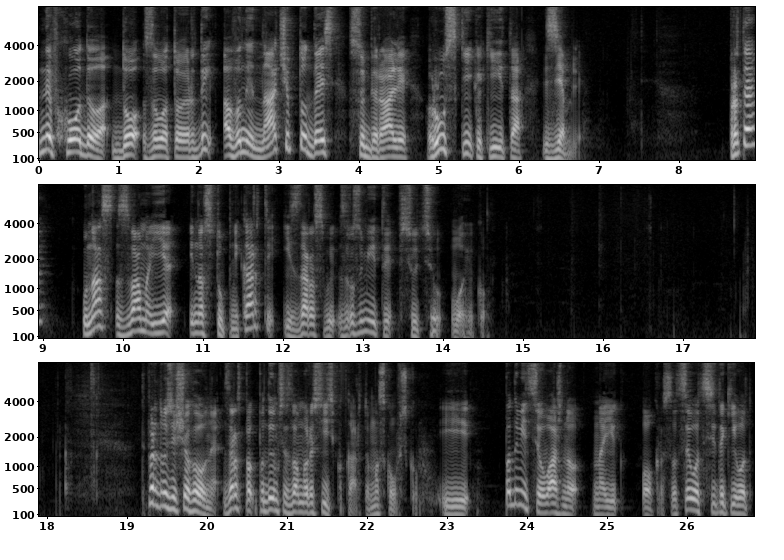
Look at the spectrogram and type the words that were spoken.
не входила до Золотої Орди, а вони начебто десь собирали русські якісь землі. Проте у нас з вами є і наступні карти, і зараз ви зрозумієте всю цю логіку. Тепер, друзі, що головне, зараз подивимося з вами російську карту, московську. І подивіться уважно на її окрес. Оце от всі такі от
